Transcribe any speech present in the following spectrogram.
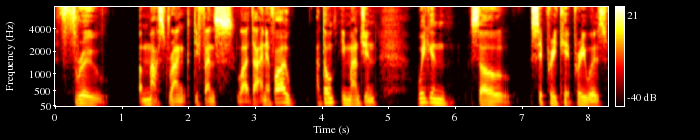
through a massed rank defence like that. And if I, I don't imagine Wigan. So Cypri Kipri was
